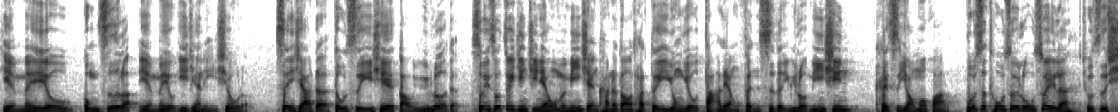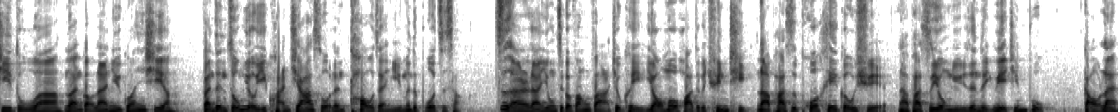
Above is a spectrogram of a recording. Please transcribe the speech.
也没有工资了，也没有意见领袖了，剩下的都是一些搞娱乐的。所以说，最近几年我们明显看得到，他对拥有大量粉丝的娱乐明星开始妖魔化了，不是偷税漏税了，就是吸毒啊，乱搞男女关系啊，反正总有一款枷锁能套在你们的脖子上。自然而然用这个方法就可以妖魔化这个群体，哪怕是泼黑狗血，哪怕是用女人的月经布搞烂、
